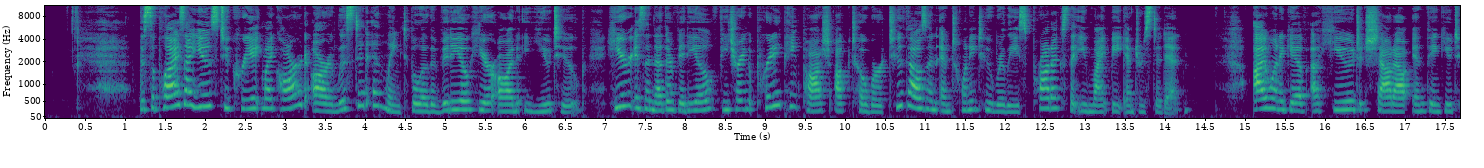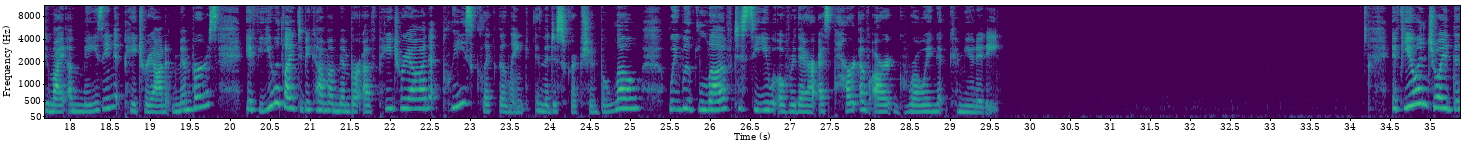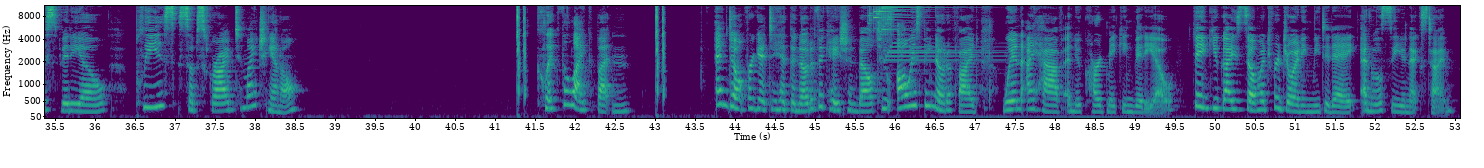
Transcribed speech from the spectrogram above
The supplies I used to create my card are listed and linked below the video here on YouTube. Here is another video featuring Pretty Pink Posh October 2022 release products that you might be interested in. I want to give a huge shout out and thank you to my amazing Patreon members. If you would like to become a member of Patreon, please click the link in the description below. We would love to see you over there as part of our growing community. If you enjoyed this video, please subscribe to my channel, click the like button, and don't forget to hit the notification bell to always be notified when I have a new card making video. Thank you guys so much for joining me today, and we'll see you next time.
